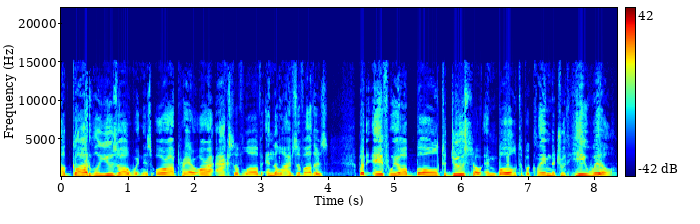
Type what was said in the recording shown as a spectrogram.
how God will use our witness or our prayer or our acts of love in the lives of others. But if we are bold to do so and bold to proclaim the truth, He will.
